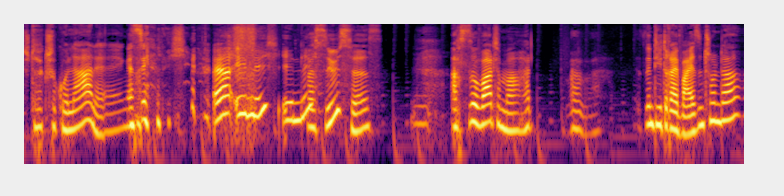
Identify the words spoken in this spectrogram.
Stück Schokolade, ey, ganz ehrlich. Ja, ähnlich, ähnlich. Was Süßes. Ach so, warte mal. Hat, äh, sind die drei Weisen schon da?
